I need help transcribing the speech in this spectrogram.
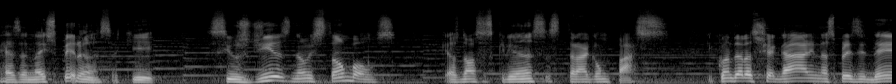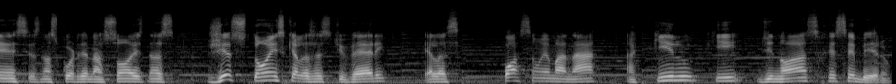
Reza na esperança que, se os dias não estão bons, que as nossas crianças tragam paz. Que quando elas chegarem nas presidências, nas coordenações, nas gestões que elas estiverem, elas possam emanar aquilo que de nós receberam.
